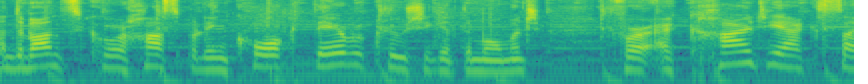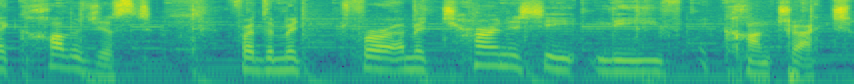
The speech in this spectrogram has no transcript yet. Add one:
And the Bon Secours Hospital in Cork, they're recruiting at the moment for a cardiac psychologist for the for a maternity leave contract.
